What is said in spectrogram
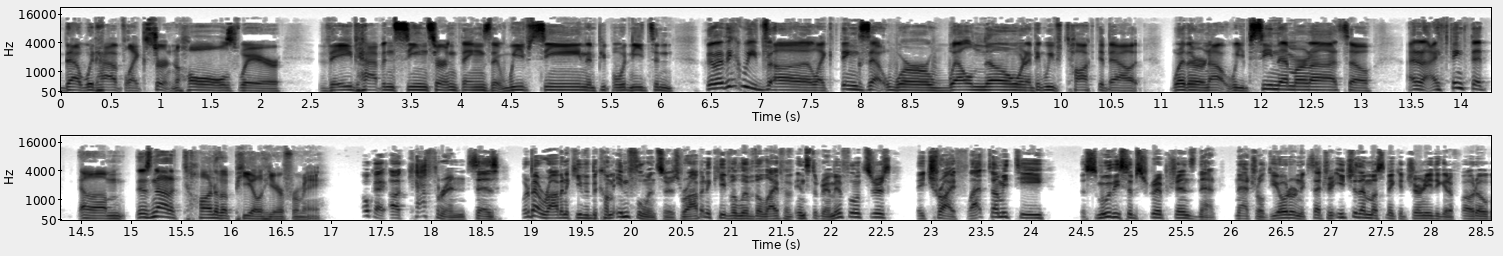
that would have like certain holes where they haven't seen certain things that we've seen, and people would need to. Because I think we've uh, like things that were well known. I think we've talked about whether or not we've seen them or not. So I don't know. I think that um, there's not a ton of appeal here for me. Okay, uh, Catherine says, "What about Robin and Akiva become influencers? Robin and Akiva live the life of Instagram influencers. They try flat tummy tea, the smoothie subscriptions, nat- natural deodorant, etc. Each of them must make a journey to get a photo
